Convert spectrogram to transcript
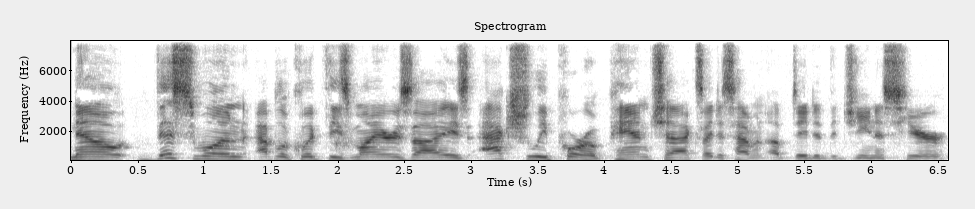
now, this one, Aplocheilichthys meyersi, is actually Poropanchax. I just haven't updated the genus here.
